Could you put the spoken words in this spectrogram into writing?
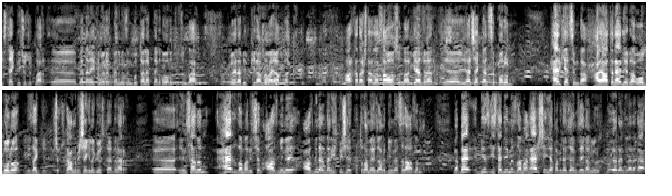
istekli çocuklar. E, beden eğitimi öğretmenimizin bu talepleri doğrultusunda böyle bir planlama yaptık. Arkadaşlar da sağ olsunlar geldiler. E, gerçekten sporun her kesimde, hayatın her yerde olduğunu bize canlı bir şekilde gösterdiler. Ee, insanın her zaman için azmini, azminlerden hiçbir şey kurtulamayacağını bilmesi lazım. Ve ben, biz istediğimiz zaman her şeyi yapabileceğimize inanıyoruz. Bu öğrencilere de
